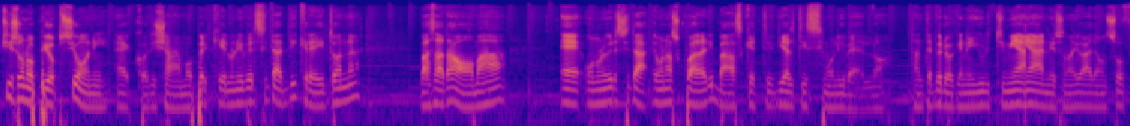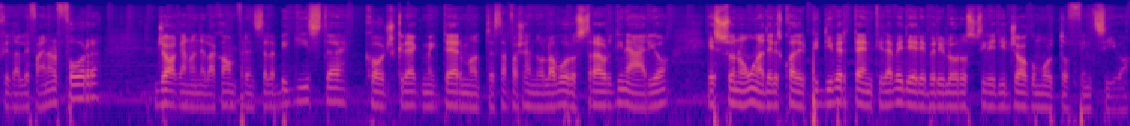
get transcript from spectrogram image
ci sono più opzioni, ecco, diciamo, perché l'Università di Creighton, basata a Omaha, è un'università e una squadra di basket di altissimo livello. Tant'è vero che negli ultimi anni sono arrivati a un soffio dalle Final Four giocano nella conference della Big East, coach Greg McDermott sta facendo un lavoro straordinario e sono una delle squadre più divertenti da vedere per il loro stile di gioco molto offensivo.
